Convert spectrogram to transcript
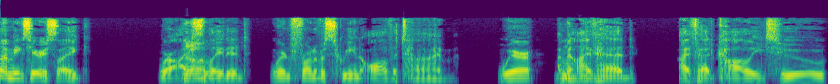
I mean, serious, like, we're isolated. We're in front of a screen all the time. Where, I mean, mm-hmm. I've had, I've had colleagues who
